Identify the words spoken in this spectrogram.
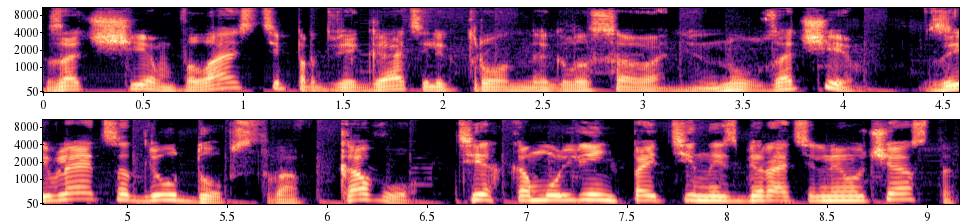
зачем власти продвигать электронное голосование? Ну, зачем? Заявляется для удобства. Кого? Тех, кому лень пойти на избирательный участок?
